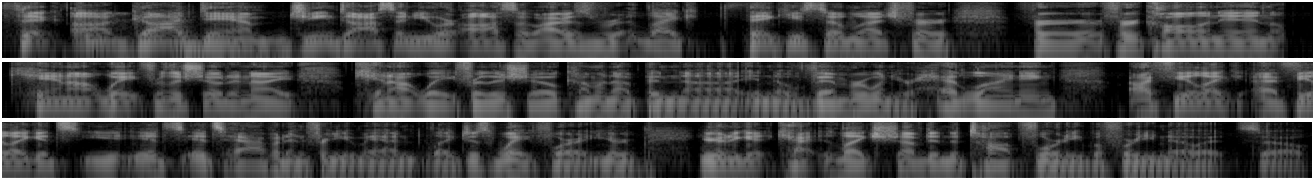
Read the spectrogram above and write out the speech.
thick. Uh, goddamn, Jean Dawson, you are awesome. I was re- like, thank you so much for for for calling in. Cannot wait for the show tonight. Cannot wait for the show coming up in uh, in November when you're headlining. I feel like I feel like it's it's it's happening for you, man. Like, just wait for it. You're you're gonna get ca- like shoved into top forty before you know it. So.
